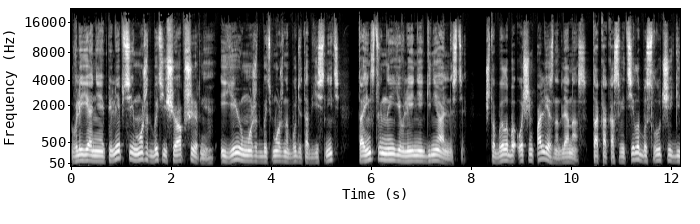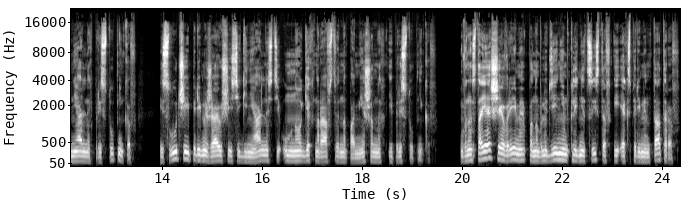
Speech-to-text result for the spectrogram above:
Влияние эпилепсии может быть еще обширнее, и ею, может быть, можно будет объяснить таинственные явления гениальности, что было бы очень полезно для нас, так как осветило бы случаи гениальных преступников и случаи перемежающейся гениальности у многих нравственно помешанных и преступников. В настоящее время, по наблюдениям клиницистов и экспериментаторов,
